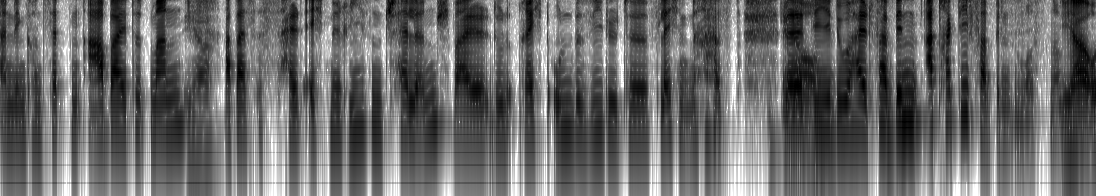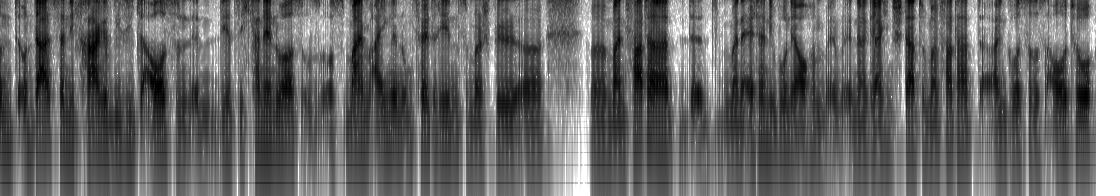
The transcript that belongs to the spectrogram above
an den Konzepten arbeitet man, ja. aber es ist halt echt eine riesen Challenge, weil du recht unbesiedelte Flächen hast, äh, genau. äh, die du halt verbinden, attraktiv verbinden musst. Ne? Ja, und, und da ist dann die Frage, wie sieht es aus? Und jetzt, ich kann ja nur aus, aus meinem eigenen Umfeld reden, zum Beispiel. Äh, mein Vater, äh, meine Eltern, die wohnen ja auch in, in der gleichen Stadt und mein Vater hat ein größeres Auto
